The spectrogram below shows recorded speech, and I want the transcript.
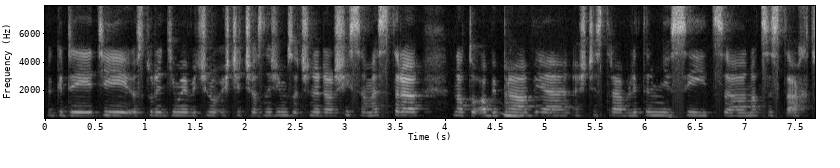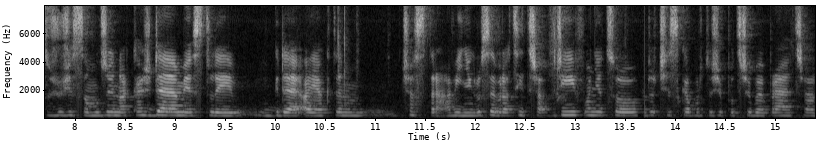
kdy ti studenti mají většinou ještě čas, než jim začne další semestr na to, aby mhm. právě ještě strávili ten měsíc eh, na cestách, což už je samozřejmě na každém, jestli kde a jak ten čas tráví. Někdo se vrací třeba dřív o něco do Česka, protože potřebuje právě třeba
